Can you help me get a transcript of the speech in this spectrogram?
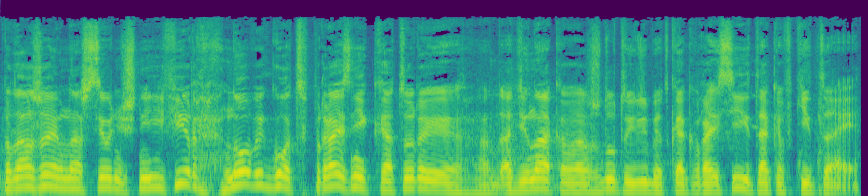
Продолжаем наш сегодняшний эфир. Новый год – праздник, который одинаково ждут и любят как в России, так и в Китае.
